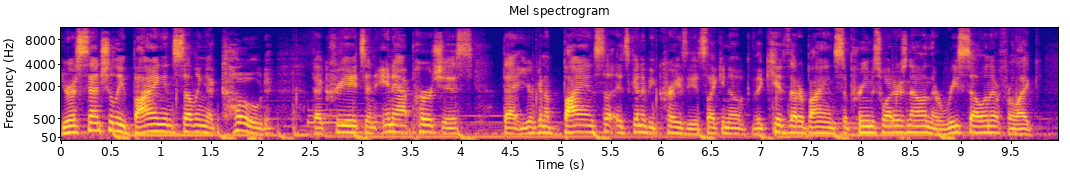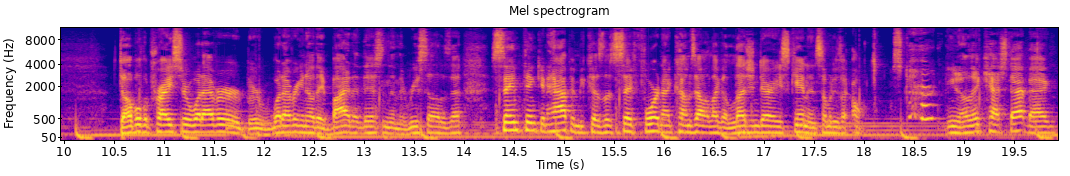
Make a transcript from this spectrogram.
You're essentially buying and selling a code that creates an in-app purchase that you're gonna buy and sell. It's gonna be crazy. It's like you know the kids that are buying Supreme sweaters now and they're reselling it for like double the price or whatever or, whatever. You know they buy it at this and then they resell it as that. Same thing can happen because let's say Fortnite comes out with like a legendary skin and somebody's like, oh, skirt. You know they catch that bag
